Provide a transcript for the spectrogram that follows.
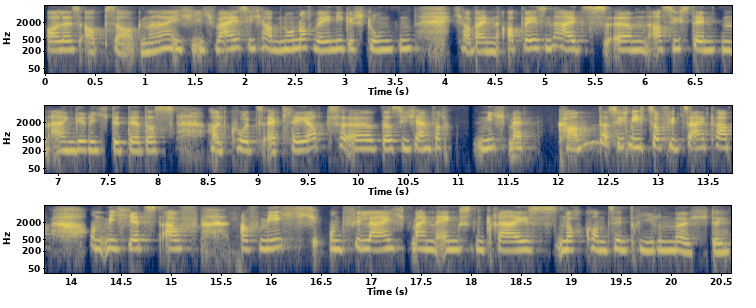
alles absagen. Ne? Ich, ich weiß, ich habe nur noch wenige Stunden. Ich habe einen Abwesenheitsassistenten ähm, eingerichtet, der das halt kurz erklärt, äh, dass ich einfach nicht mehr kann, dass ich nicht so viel Zeit habe und mich jetzt auf, auf mich und vielleicht meinen engsten Kreis noch konzentrieren möchte.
